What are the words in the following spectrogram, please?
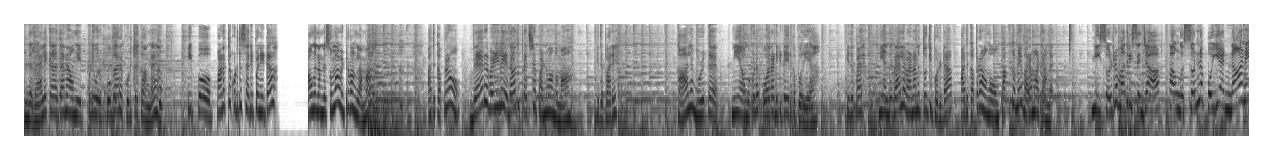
இந்த வேலைக்காக தானே அவங்க இப்படி ஒரு புகாரை கொடுத்துருக்காங்க? இப்போ பணத்தை கொடுத்து சரி பண்ணிட்டா? அவங்க நம்மள சும்மா விட்டுருவாங்களாமா அதுக்கப்புறம் வேற வழியில ஏதாவது பிரச்சனை பண்ணுவாங்கம்மா? இத பாரு. காலம் முழுக்க நீ அவங்க கூட போராடிக்கிட்டே இருக்க போறியா? இத பாரு. நீ அந்த வேலை வேணான்னு தூக்கி போட்டுட்டா அதுக்கப்புறம் அவங்க உன் பக்கமே வரமாட்டாங்க. நீ சொல்ற மாதிரி செஞ்சா அவங்க சொன்ன பொய்ய நானே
